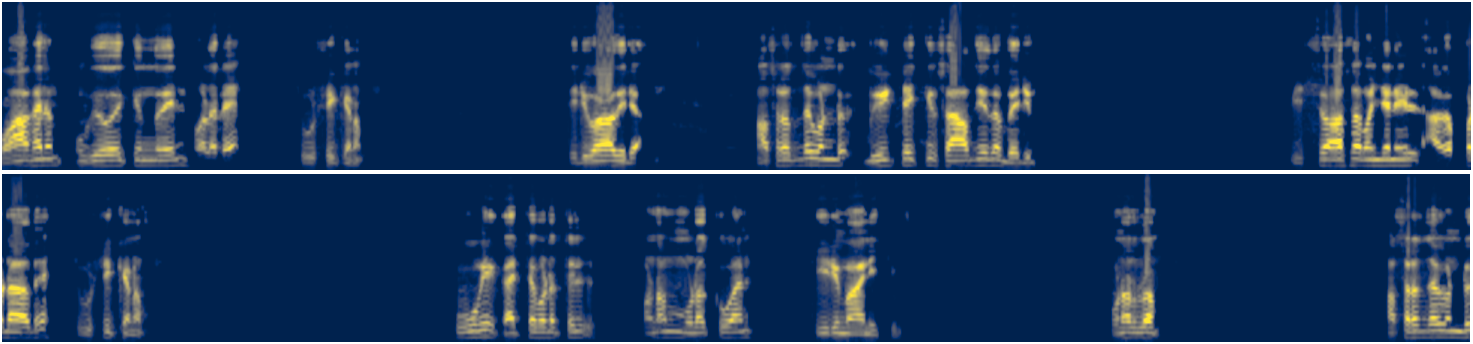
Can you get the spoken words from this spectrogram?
വാഹനം ഉപയോഗിക്കുന്നതിൽ വളരെ സൂക്ഷിക്കണം. തിരുവാതിര. അശ്രദ്ധ കൊണ്ട് വീഴ്ചയ്ക്ക് സാധ്യത വരും. വിശ്വാസവഞ്ചനയിൽ അകപ്പെടാതെ സൂക്ഷിക്കണം. ഭൂമി കച്ചവടത്തിൽ പണം മുടക്കുവാൻ തീരുമാനിക്കും. പുണർവം അശ്രദ്ധ കൊണ്ട്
